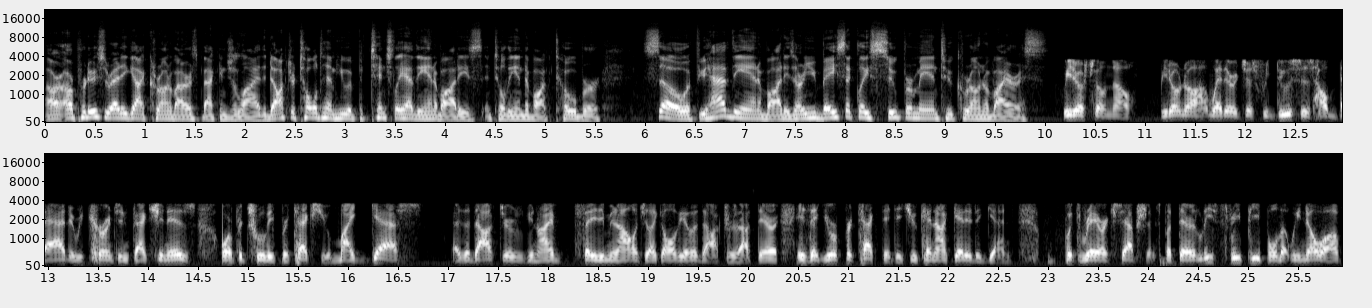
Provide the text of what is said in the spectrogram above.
Our, our producer Eddie got coronavirus back in July. The doctor told him he would potentially have the antibodies until the end of October. So, if you have the antibodies, are you basically Superman to coronavirus? We just don't know. We don't know whether it just reduces how bad a recurrent infection is or if it truly protects you. My guess, as a doctor, you know, I've studied immunology like all the other doctors out there, is that you're protected, that you cannot get it again, with rare exceptions. But there are at least three people that we know of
